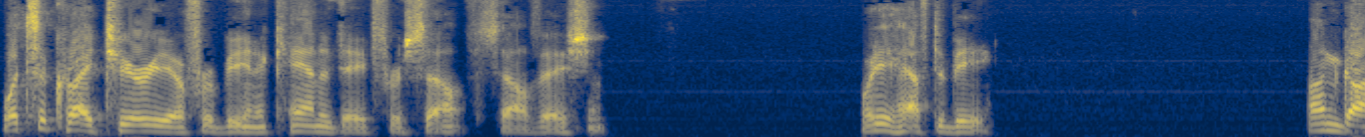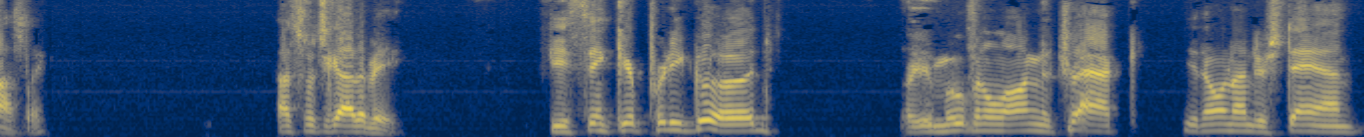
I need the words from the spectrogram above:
What's the criteria for being a candidate for self salvation? What do you have to be? Ungodly. That's what you got to be. If you think you're pretty good or you're moving along the track, you don't understand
